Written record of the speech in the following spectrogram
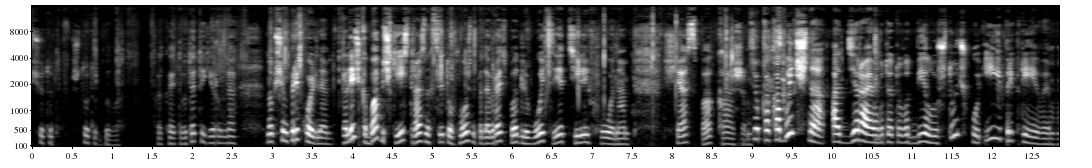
Еще тут, что тут было? Какая-то вот эта ерунда. Ну, в общем, прикольная. Колечко бабочки есть разных цветов. Можно подобрать под любой цвет телефона. Сейчас покажем. Все как обычно. Отдираем вот эту вот белую штучку и приклеиваем.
